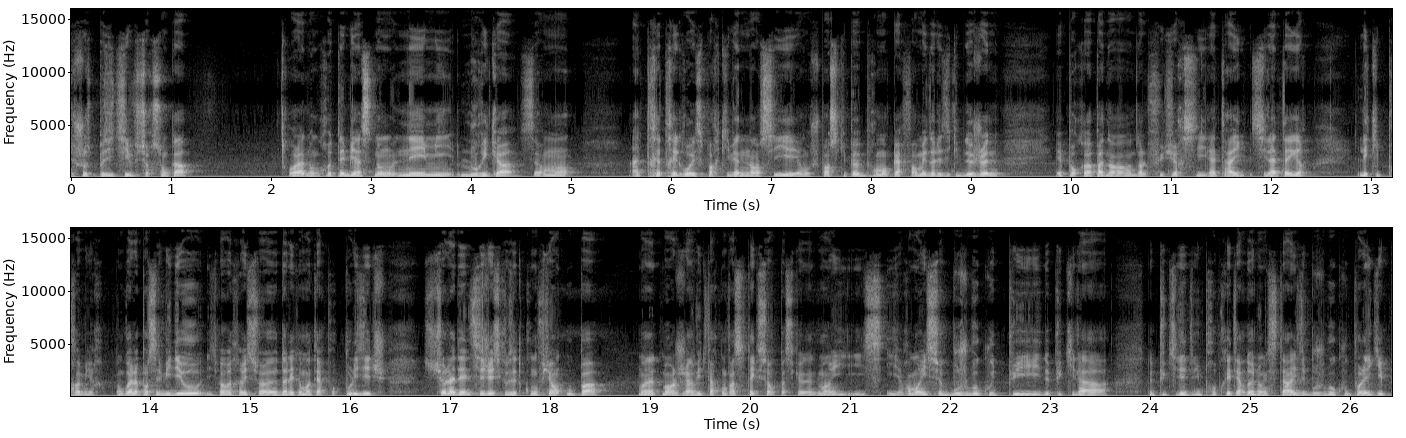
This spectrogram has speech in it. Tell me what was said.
choses positives sur son cas. Voilà, donc retenez bien ce nom, Néhémie Lourika. C'est vraiment un très très gros espoir qui vient de Nancy et je pense qu'il peut vraiment performer dans les équipes de jeunes et pourquoi pas dans, le futur s'il intègre, l'équipe première. Donc voilà pour cette vidéo. Dites-moi votre avis dans les commentaires pour Pulisic. Sur la DNCG, est-ce que vous êtes confiant ou pas? Moi, honnêtement, j'ai envie de faire confiance à Texor parce que honnêtement, il, vraiment, il se bouge beaucoup depuis, depuis qu'il est devenu propriétaire de Lyon, etc. Il se bouge beaucoup pour l'équipe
